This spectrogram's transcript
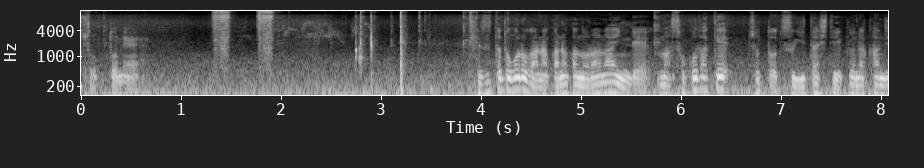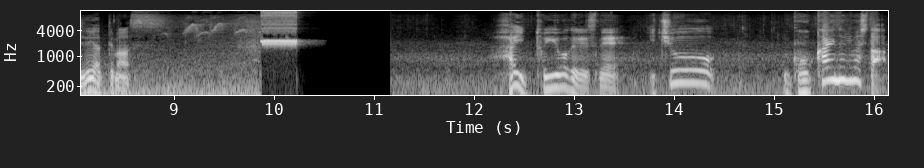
ちょっとね削ったところがなかなか乗らないんで、まあ、そこだけちょっと継ぎ足していくような感じでやってます。はいというわけでですね一応5回塗りました。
